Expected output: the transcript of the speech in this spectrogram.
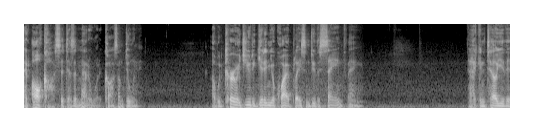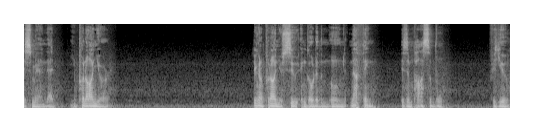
At all costs, it doesn't matter what it costs, I'm doing it. I would encourage you to get in your quiet place and do the same thing. And I can tell you this, man, that you put on your you're going to put on your suit and go to the moon. Nothing is impossible for you.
